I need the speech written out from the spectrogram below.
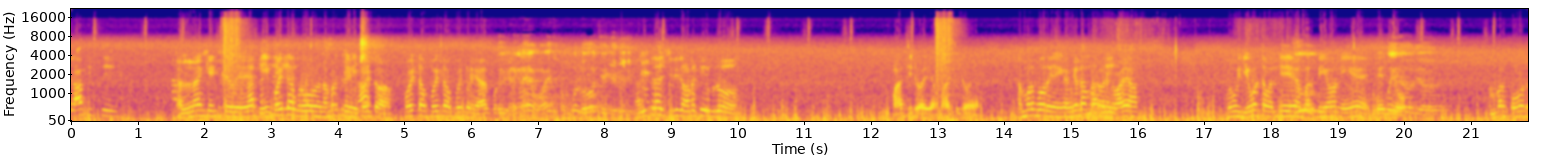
கிராஃபிக்ஸ் எல்லாம் கேட்குது நீ போயிட்டா ப்ரோ நம்பர் த்ரீ நீ போயிட்டு போயிட்டா போயிட்டா போயிட்டு யார் ப்ரோ, போயிட்டு எனக்குனே வாய்ஸ் ரொம்ப அல்ட்ரா கிடக்குது ப்ரோ மாத்திட்டு வாயா மாத்திட்டு வாயா. நம்பர் போற எங்க என்ன பண்றீங்க வாயா? ஓ இவன்ட்ட வரலையே மறுபடியும் நீ. நம்பர் போர்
